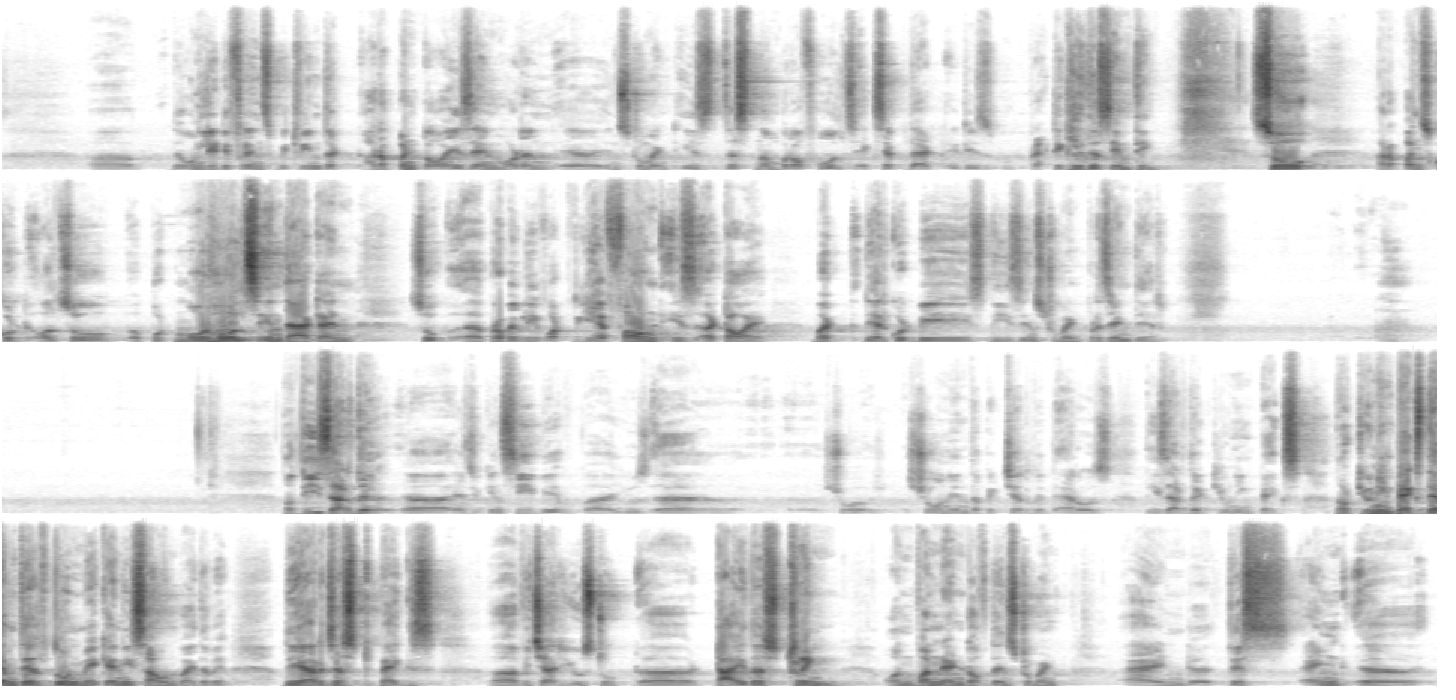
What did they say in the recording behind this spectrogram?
Uh, the only difference between the Harappan toys and modern uh, instrument is just number of holes, except that it is practically the same thing. So Harappans could also uh, put more holes in that, and so uh, probably what we have found is a toy, but there could be these instrument present there. Now these are the, uh, as you can see, we uh, use, uh, show, shown in the picture with arrows. These are the tuning pegs. Now tuning pegs themselves don't make any sound by the way. They are just pegs uh, which are used to uh, tie the string on one end of the instrument and uh, this end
